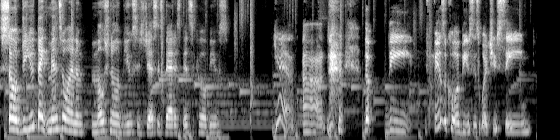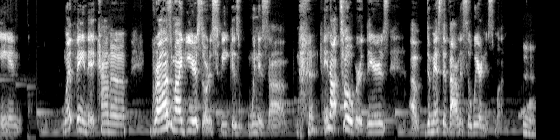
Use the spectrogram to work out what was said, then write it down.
So, do you think mental and emotional abuse is just as bad as physical abuse? yeah uh, the the physical abuse is what you see and one thing that kind of grinds my gears so to speak is when it's um, in october there's a domestic violence awareness month Mhm.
